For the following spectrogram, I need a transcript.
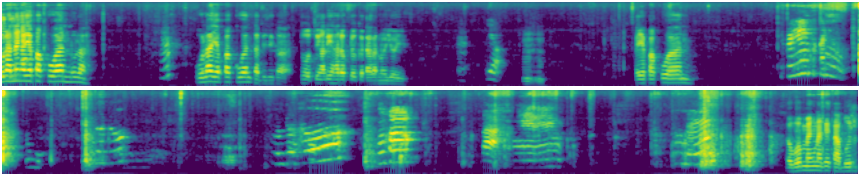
ulah neng aya pakuan ulah Hah? ulah ya pakuan tapi sih kak tuh tinggal diharap deket akan uyuy Ya. Aya pakuan itu kan. Nah, oh meng nage kabur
